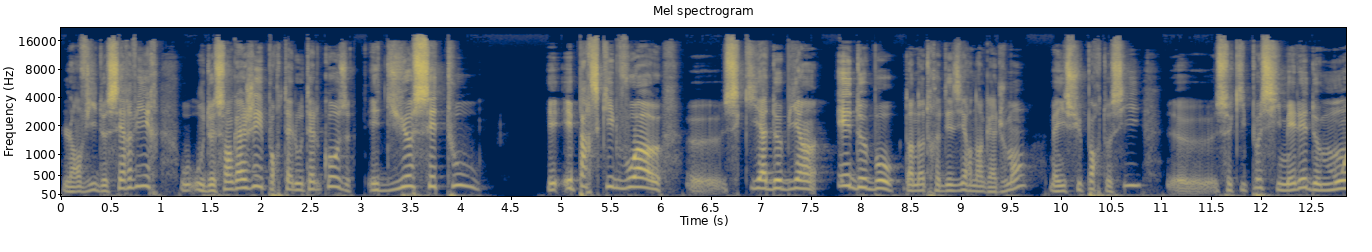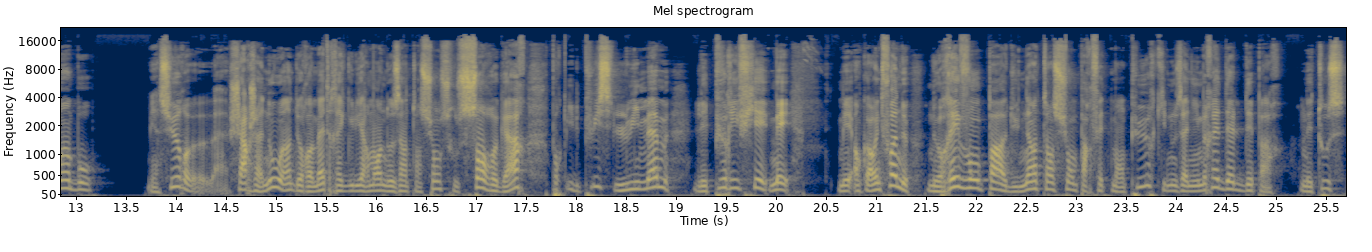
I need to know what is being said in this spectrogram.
l'envie de servir ou, de s'engager pour telle ou telle cause. Et Dieu sait tout. Et, parce qu'il voit euh, ce qu'il y a de bien et de beau dans notre désir d'engagement, mais il supporte aussi euh, ce qui peut s'y mêler de moins beau. Bien sûr, euh, bah, charge à nous hein, de remettre régulièrement nos intentions sous son regard pour qu'il puisse lui-même les purifier. Mais, mais encore une fois, ne, ne rêvons pas d'une intention parfaitement pure qui nous animerait dès le départ. On est tous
